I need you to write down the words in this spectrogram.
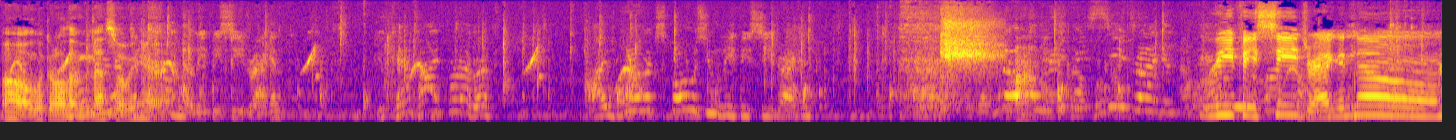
Oh, look at all the mess over here. Leafy sea dragon. You can't hide forever. I will expose you, leafy sea dragon. No, leafy sea dragon. Leafy sea dragon, no.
